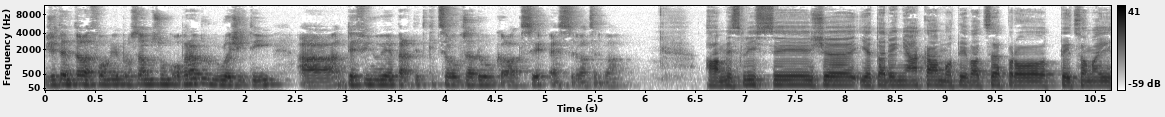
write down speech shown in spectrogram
že ten telefon je pro Samsung opravdu důležitý a definuje prakticky celou řadu Galaxy S 2022. A myslíš si, že je tady nějaká motivace pro ty, co mají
